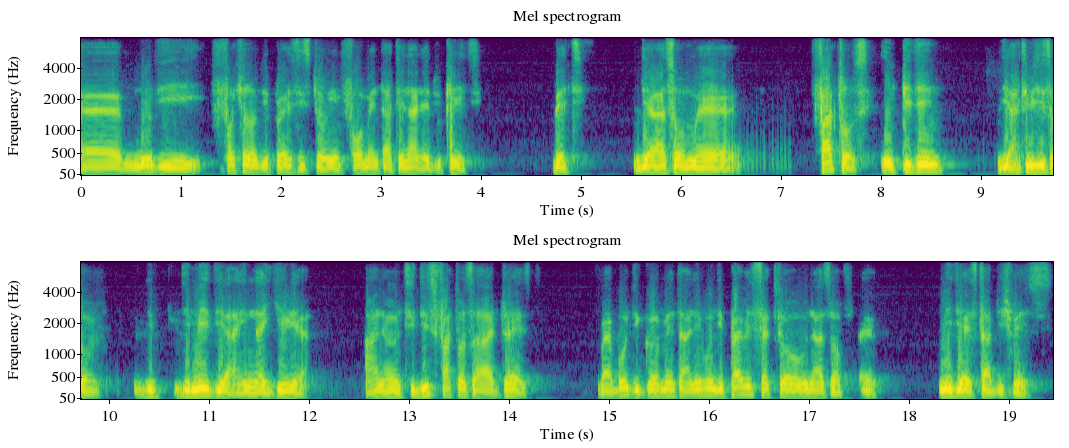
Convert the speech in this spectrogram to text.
Um, you know, the function of the press is to inform, entertain, and educate. But there are some uh, factors impeding the activities of the, the media in Nigeria. And until these factors are addressed by both the government and even the private sector owners of uh, media establishments,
